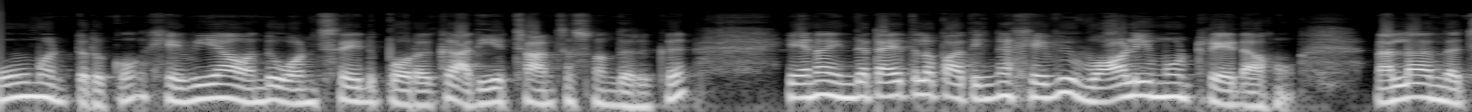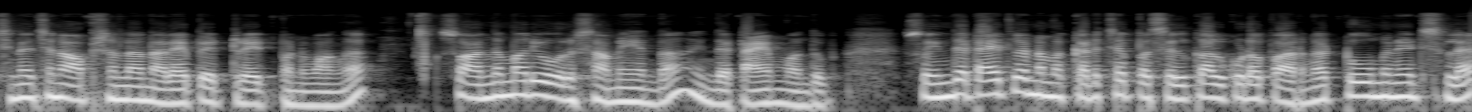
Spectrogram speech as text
மூவ்மெண்ட் இருக்கும். ஹெவியாக வந்து ஒன் சைடு போகிறதுக்கு அதிக சான்சஸ் வந்து இருக்குது ஏன்னா இந்த டயத்தில் பார்த்தீங்கன்னா ஹெவி வால்யூமும் ட்ரேட் ஆகும். நல்லா இந்த சின்ன சின்ன ஆப்ஷன்லாம் நிறைய பேர் ட்ரேட் பண்ணுவாங்க. ஸோ அந்த மாதிரி ஒரு சமயம் தான் இந்த டைம் வந்து. ஸோ இந்த டயத்தில் நம்ம கிடைச்ச இப்போ செல் கால் கூட பாருங்கள் டூ மினிட்ஸில்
